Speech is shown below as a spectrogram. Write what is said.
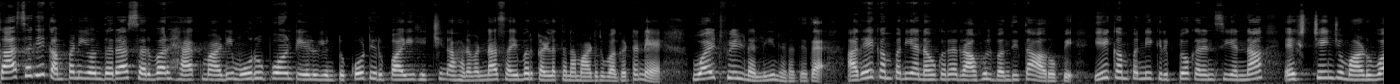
ಖಾಸಗಿ ಕಂಪನಿಯೊಂದರ ಸರ್ವರ್ ಹ್ಯಾಕ್ ಮಾಡಿ ಮೂರು ಪಾಯಿಂಟ್ ಏಳು ಎಂಟು ಕೋಟಿ ರೂಪಾಯಿ ಹೆಚ್ಚಿನ ಹಣವನ್ನು ಸೈಬರ್ ಕಳ್ಳತನ ಮಾಡಿರುವ ಘಟನೆ ವೈಟ್ಫೀಲ್ಡ್ನಲ್ಲಿ ನಡೆದಿದೆ. ಅದೇ ಕಂಪನಿಯ ನೌಕರ ರಾಹುಲ್ ಬಂಧಿತ ಆರೋಪಿ. ಈ ಕಂಪನಿ ಕ್ರಿಪ್ಟೋ ಕರೆನ್ಸಿಯನ್ನ ಎಕ್ಸ್ಚೇಂಜ್ ಮಾಡುವ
